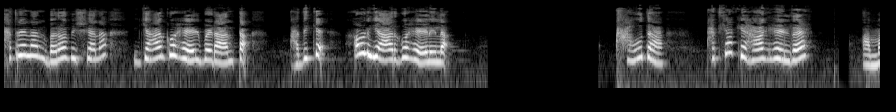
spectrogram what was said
ಆದರೆ ನಾನು ಬರೋ ವಿಷಯನ ಯಾರಿಗೂ ಹೇಳಬೇಡ ಅಂತ. ಅದಕ್ಕೆ ಅವಳು ಯಾರಿಗೂ ಹೇಳಿಲ್ಲ. ಹೌದಾ? ಅದ್ಯಾಕೆ ಹಾಗೆ ಹೇಳ್ದೆ? ಅಮ್ಮ,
